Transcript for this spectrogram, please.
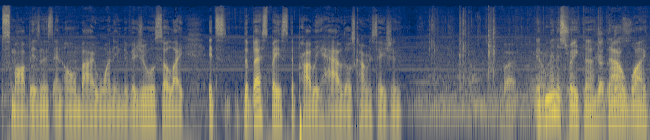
small business and owned by one individual. So like it's the best space to probably have those conversations. But Administrator Dal White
